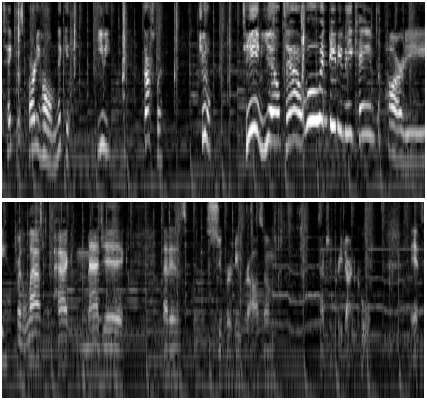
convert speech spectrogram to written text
take this party home? Nickit. Eevee. Gosler. Choodle. Team Yell Tao. Ooh, and DDV came to party for the last pack magic. That is super duper awesome. It's actually pretty darn cool, if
